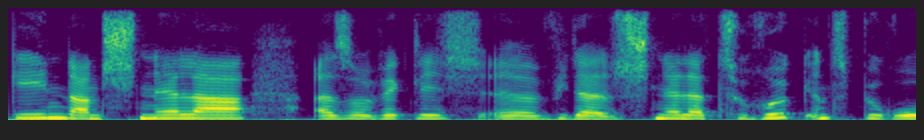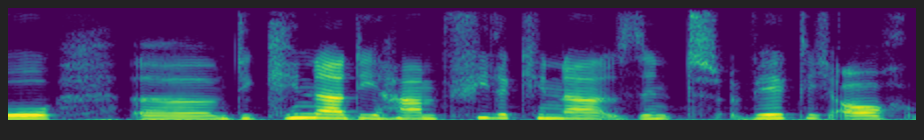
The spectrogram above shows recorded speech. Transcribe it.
gehen dann schneller, also wirklich äh, wieder schneller zurück ins Büro. Äh, die Kinder, die haben, viele Kinder sind wirklich auch,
